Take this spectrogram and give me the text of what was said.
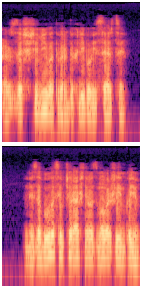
Аж защеміло твердохлібові серце. Не забулася вчорашня розмова з жінкою.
